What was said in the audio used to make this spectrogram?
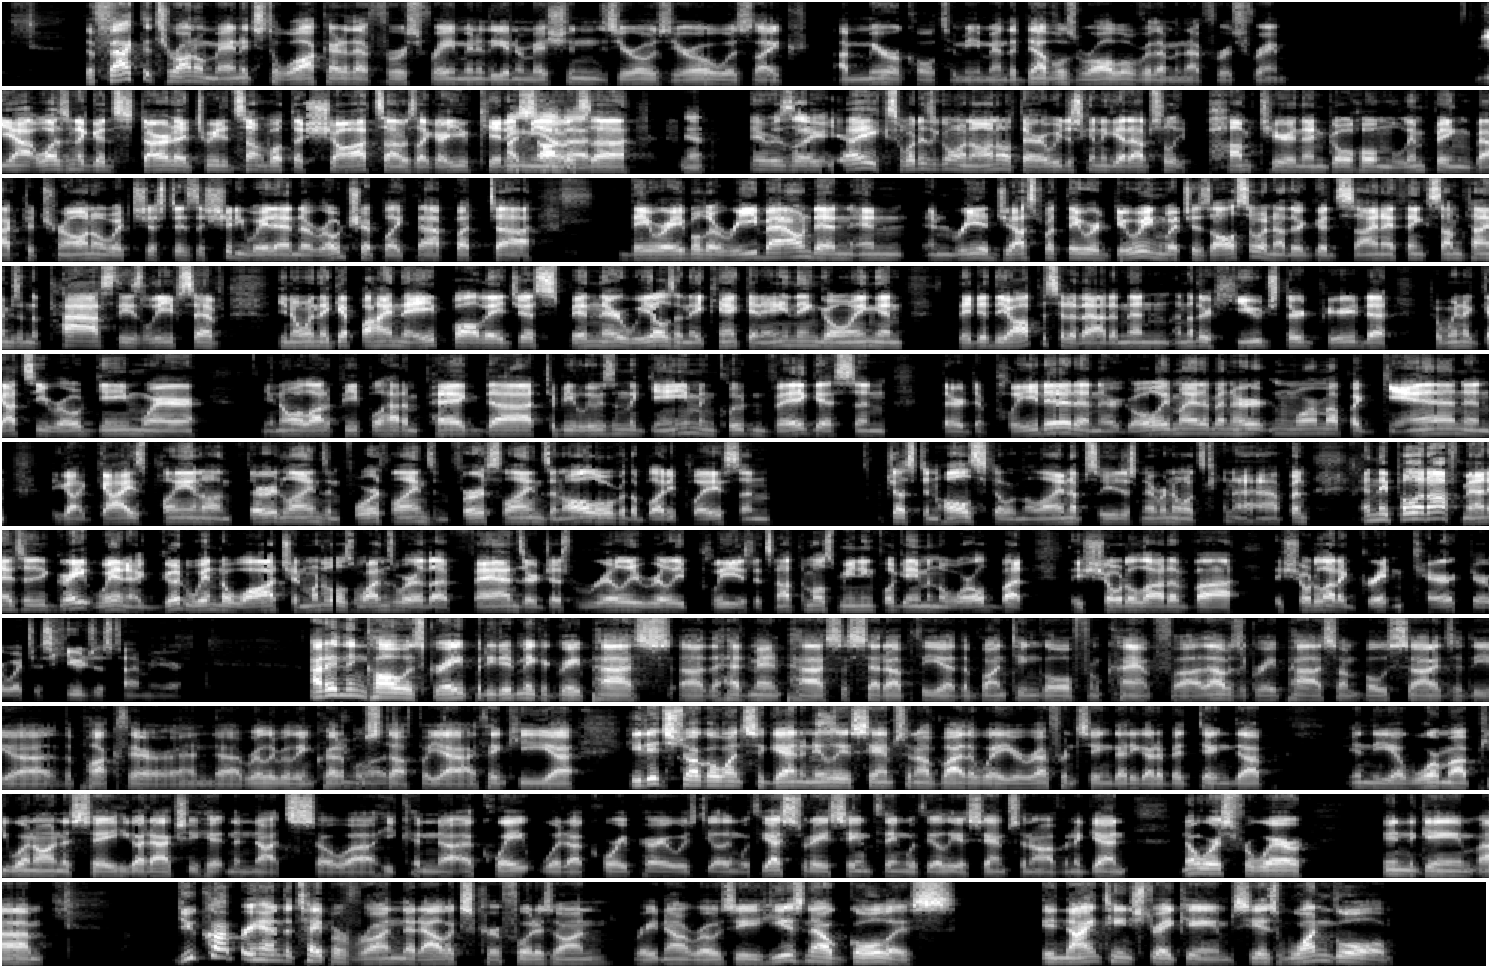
The fact that Toronto managed to walk out of that first frame into the intermission 0 0 was like a miracle to me, man. The Devils were all over them in that first frame. Yeah, it wasn't a good start. I tweeted something about the shots. I was like, "Are you kidding I me?" I was, uh, yeah. It was like, yikes! What is going on out there? Are we just going to get absolutely pumped here and then go home limping back to Toronto, which just is a shitty way to end a road trip like that. But uh, they were able to rebound and and and readjust what they were doing, which is also another good sign. I think sometimes in the past these Leafs have, you know, when they get behind the eight ball, they just spin their wheels and they can't get anything going. And they did the opposite of that. And then another huge third period to to win a gutsy road game where you know a lot of people had them pegged uh, to be losing the game, including Vegas, and they're depleted, and their goalie might have been hurt in warm up again, and you got guys playing on third lines and fourth lines and first lines and all over the bloody place, and Justin Holl's still in the lineup, so you just never know what's going to happen. And they pull it off, man. It's a great win, a good win to watch, and one of those ones where the fans are just really, really pleased. It's not the most meaningful game in the world, but they showed a lot of uh, they showed a lot of grit and character, which is huge this time of year. I didn't think Holl was great, but he did make a great pass, uh, the headman pass to set up the uh, the bunting goal from Kampf. Uh, that was a great pass on both sides of the uh, the puck there, and uh, really really incredible stuff. But yeah, I think he uh, he did struggle once again. And Ilya Samsonov, by the way, you're referencing that he got a bit dinged up in the warm up. He went on to say he got actually hit in the nuts, so he can equate what Corey Perry was dealing with yesterday. Same thing with Ilya Samsonov, and again, no worse for wear in the game. Um, do you comprehend the type of run that Alex Kerfoot is on right now, Rosie? He is now goalless in 19 straight games. He has one goal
